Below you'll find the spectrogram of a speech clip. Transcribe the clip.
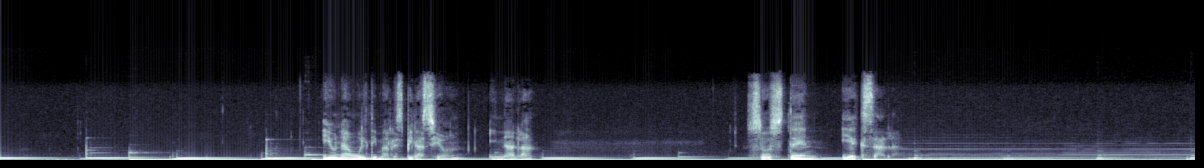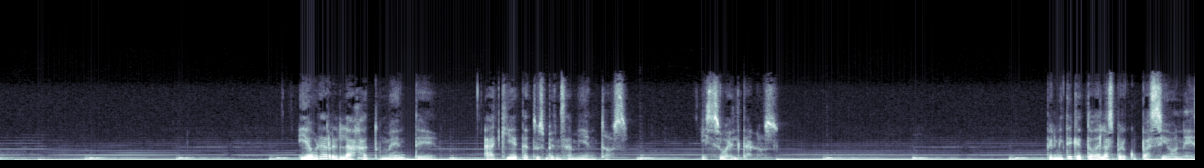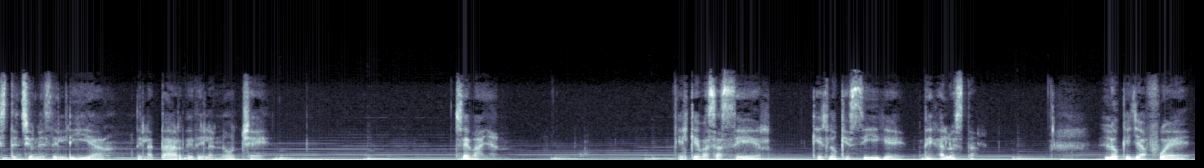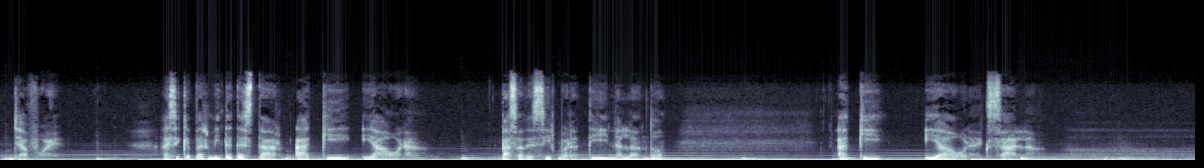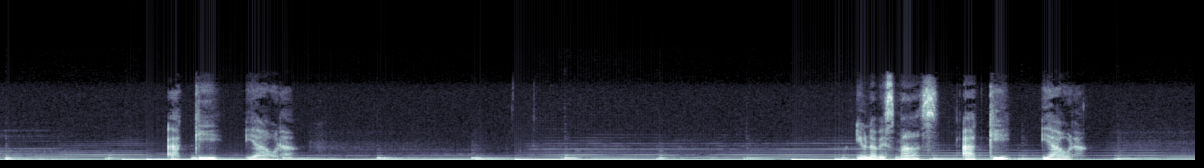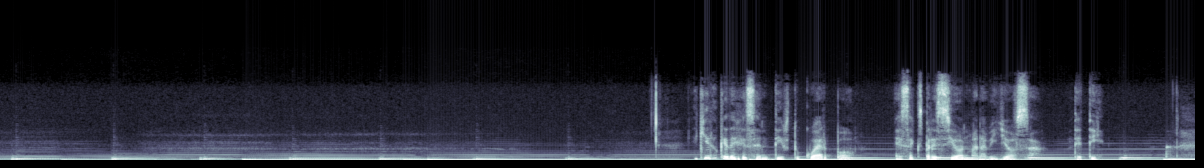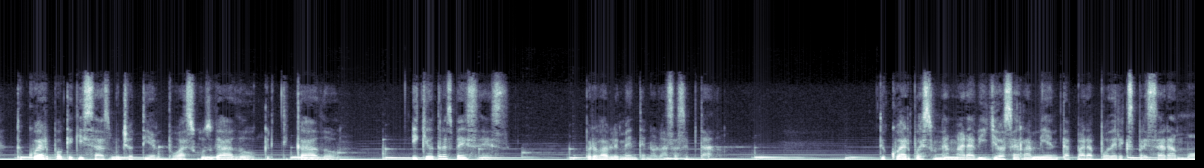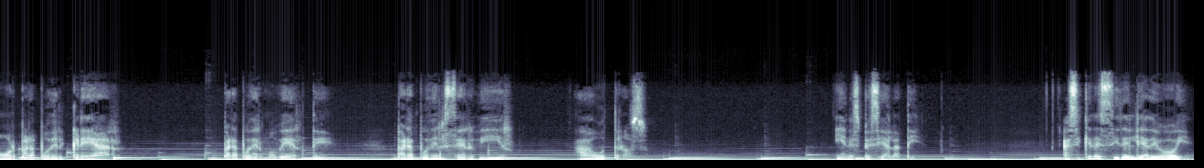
Y una última respiración, inhala Sostén y exhala. Y ahora relaja tu mente, aquieta tus pensamientos y suéltalos. Permite que todas las preocupaciones, tensiones del día, de la tarde, de la noche, se vayan el qué vas a hacer, qué es lo que sigue, déjalo estar. Lo que ya fue, ya fue. Así que permítete estar aquí y ahora. Vas a decir para ti, inhalando, aquí y ahora, exhala. Aquí y ahora. Y una vez más, aquí y ahora. Y quiero que dejes sentir tu cuerpo, esa expresión maravillosa de ti. Tu cuerpo que quizás mucho tiempo has juzgado, criticado y que otras veces probablemente no lo has aceptado. Tu cuerpo es una maravillosa herramienta para poder expresar amor, para poder crear, para poder moverte, para poder servir a otros y en especial a ti. Así que decide el día de hoy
